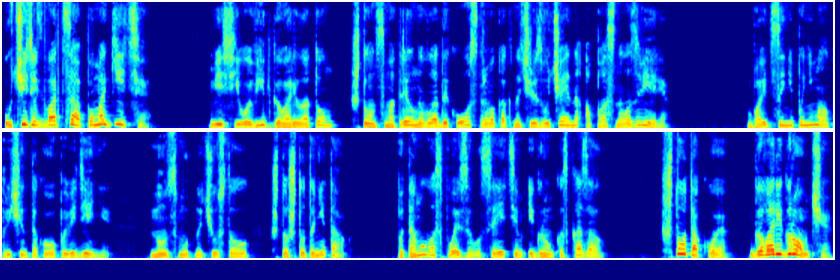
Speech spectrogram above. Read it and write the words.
«Учитель дворца, помогите!» Весь его вид говорил о том, что он смотрел на владыку острова как на чрезвычайно опасного зверя. Бойцы не понимал причин такого поведения, но он смутно чувствовал, что что-то не так потому воспользовался этим и громко сказал. «Что такое? Говори громче!»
